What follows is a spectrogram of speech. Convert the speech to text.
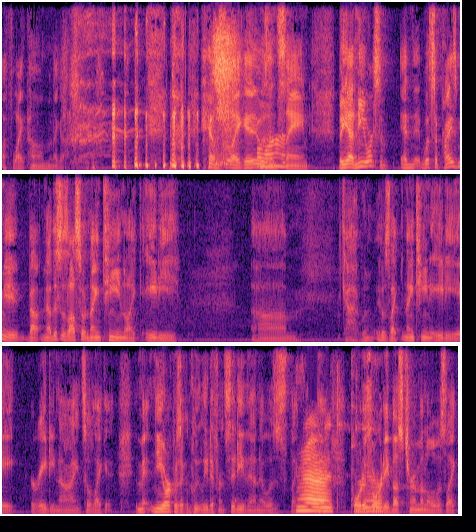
a, flight home, and I got it was like it was wow. insane. But yeah, New York's and what surprised me about now this is also nineteen like eighty. Um, God, it was like nineteen eighty eight or 89 so like new york was a completely different city then it was like right. the port yeah. authority bus terminal was like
